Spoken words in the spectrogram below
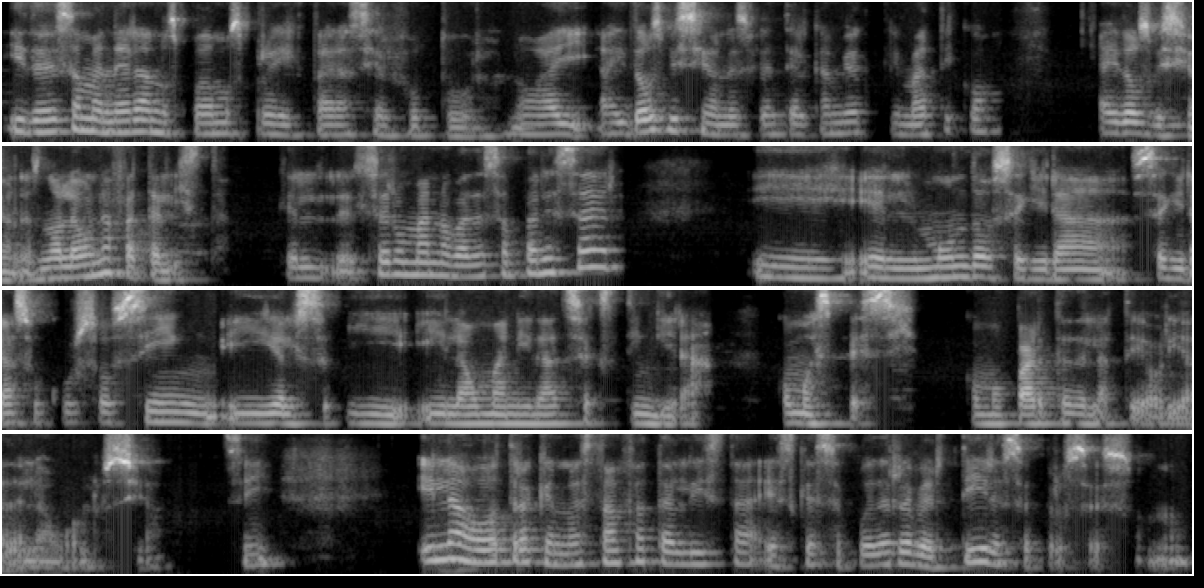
y de esa manera nos podemos proyectar hacia el futuro. ¿no? Hay, hay dos visiones frente al cambio climático, hay dos visiones, ¿no? la una fatalista, que el, ser humano va a desaparecer y el mundo seguirá, seguirá su curso sin y, el, y, la humanidad se extinguirá como especie, como parte de la teoría de la evolución. ¿sí? Y la otra que no es tan fatalista es que se puede revertir ese proceso, ¿no?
